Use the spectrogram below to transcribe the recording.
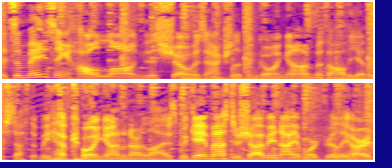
It's amazing how long this show has actually been going on with all the other stuff that we have going on in our lives. But Game Master Shabby and I have worked really hard,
